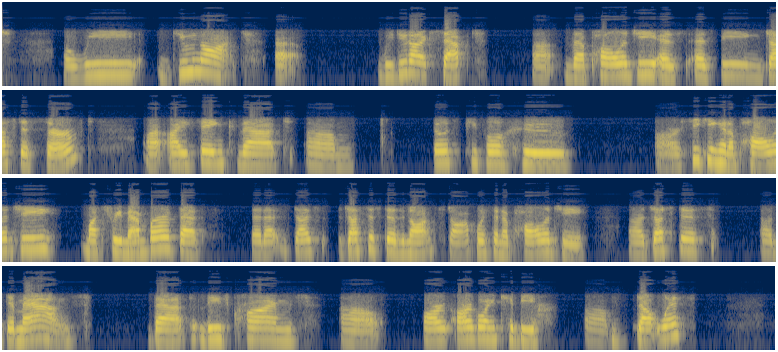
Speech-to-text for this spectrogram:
Uh, we do not uh, we do not accept uh, the apology as as being justice served. I think that um, those people who are seeking an apology must remember that that does, justice does not stop with an apology. Uh, justice uh, demands that these crimes uh, are are going to be um, dealt with.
